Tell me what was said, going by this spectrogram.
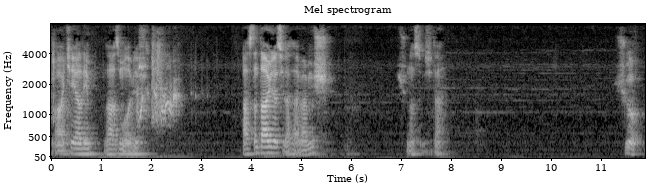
Şu AK'yi alayım. Lazım olabilir. Aslında daha güzel silahlar varmış. Şu nasıl bir silah? Şu.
